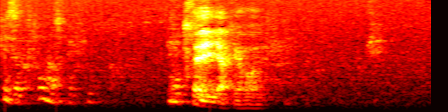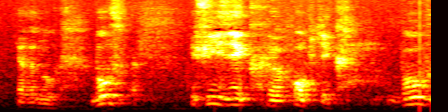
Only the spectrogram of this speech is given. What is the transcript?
Фізик, хто у нас був фізик? ну це як його. Я забув. Був фізик, оптик, був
